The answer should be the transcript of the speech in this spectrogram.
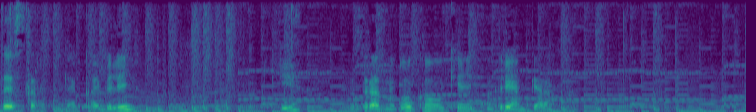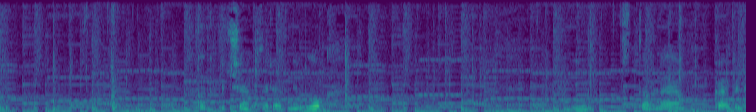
тестер для кабелей и зарядный блок OK на 3 ампера. Подключаем зарядный блок и вставляем кабель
